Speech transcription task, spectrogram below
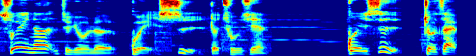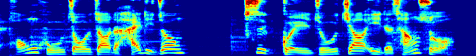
所以呢，就有了鬼市的出现。鬼市就在澎湖周遭的海底中，是鬼族交易的场所。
